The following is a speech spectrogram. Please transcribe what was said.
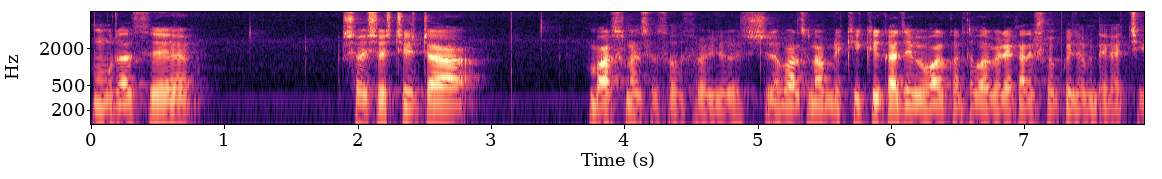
মোট আছে ছয়ষট্টিটা বার্সন আছে ছয়ষট্টিটা বার্সন আপনি কী কী কাজে ব্যবহার করতে পারবেন? এখানে সব কিছু আমি দেখাচ্ছি।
